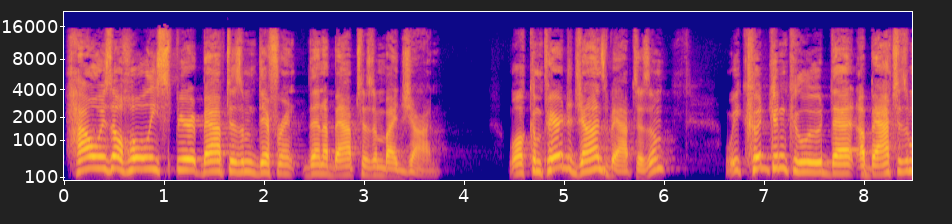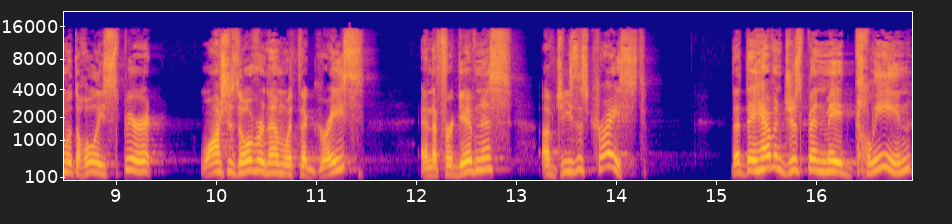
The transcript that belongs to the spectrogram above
How is a Holy Spirit baptism different than a baptism by John? Well, compared to John's baptism, we could conclude that a baptism with the Holy Spirit washes over them with the grace and the forgiveness of Jesus Christ. That they haven't just been made clean,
